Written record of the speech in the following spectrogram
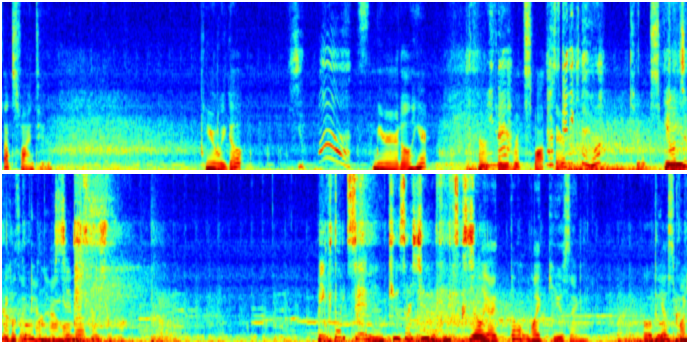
That's fine too. Here we go. Myrtle here. Her favorite spot there. 2 XP because I can't handle this. Really, I don't like using OBS much,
